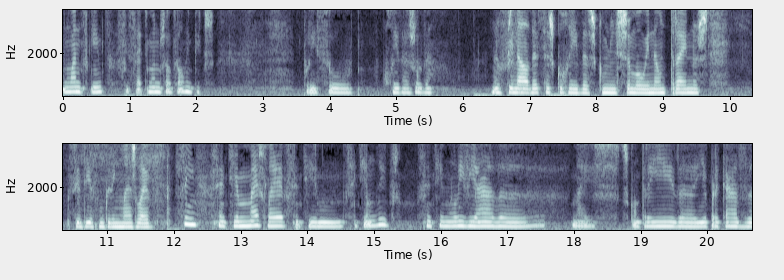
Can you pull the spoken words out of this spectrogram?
no ano seguinte fui sétima nos Jogos Olímpicos. Por isso a corrida ajuda. No final dessas corridas, como lhe chamou, e não treinos, sentia-se um bocadinho mais leve? Sim, sentia-me mais leve, sentia-me sentia livre, sentia-me aliviada, mais descontraída, ia para casa,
